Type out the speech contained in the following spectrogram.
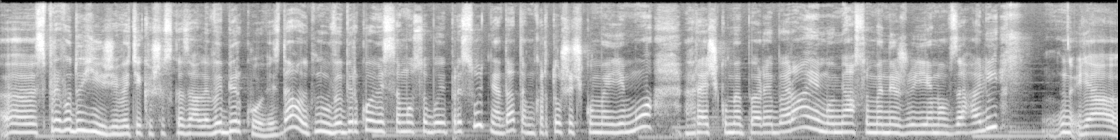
Е, З приводу їжі, ви тільки що сказали, вибірковість. Да? От, ну, вибірковість, само собою, присутня. Да? Там картошечку ми їмо, гречку ми перебираємо, м'ясо ми не жуємо взагалі. Ну, я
